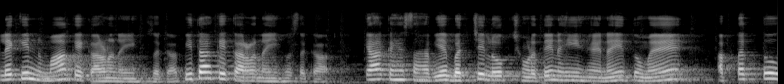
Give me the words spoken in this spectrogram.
लेकिन माँ के कारण नहीं हो सका, पिता के कारण नहीं हो सका। क्या कहें साहब, ये बच्चे लोग छोड़ते नहीं हैं, नहीं तो मैं अब तक तो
